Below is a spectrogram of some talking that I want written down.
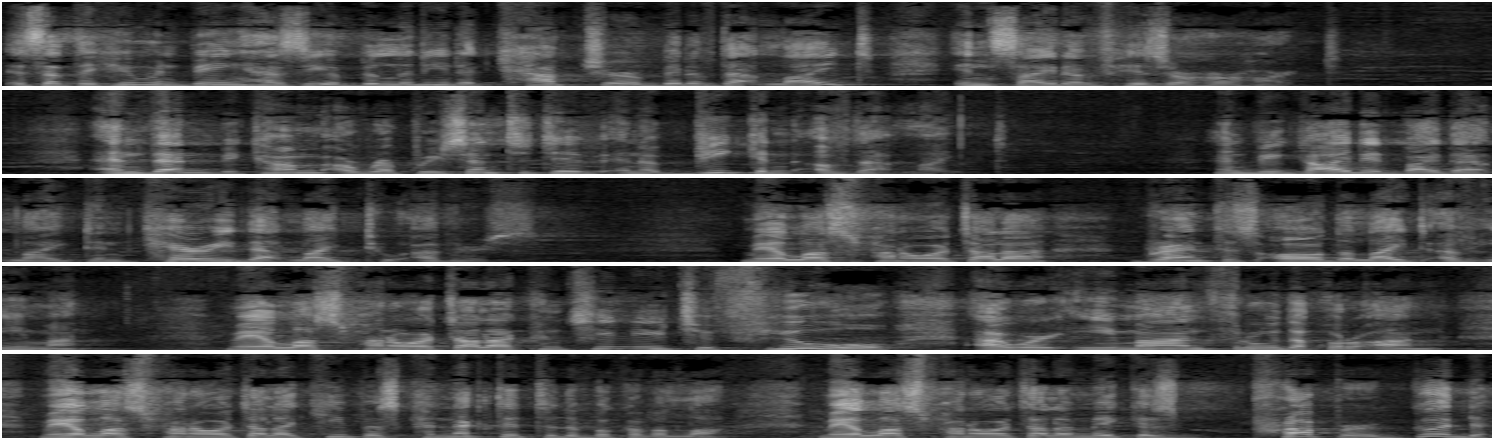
is that the human being has the ability to capture a bit of that light inside of his or her heart and then become a representative and a beacon of that light and be guided by that light and carry that light to others. May Allah subhanahu wa ta'ala grant us all the light of Iman. May Allah subhanahu wa ta'ala continue to fuel our iman through the Quran. May Allah subhanahu wa ta'ala keep us connected to the book of Allah. May Allah subhanahu wa ta'ala make us proper, good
